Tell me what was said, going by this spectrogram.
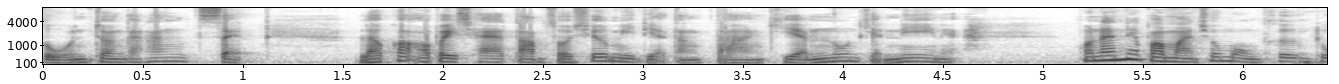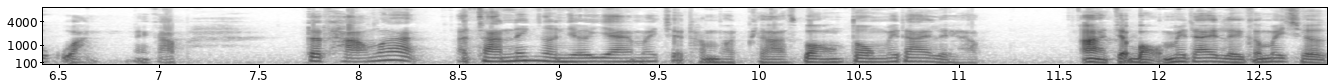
ศูนย์จนกระทั่งเสร็จ แล้วก็เอาไปแชร์ตามโซเชียลมีเดียต่างๆ เขียนนู่นเขียนนี่เนี่ยเพราะนั้นเนี่ยประมาณชั่วโมงครึ่งทุกวันนะครับแต่ถามว่าอาจารย์ได้เงินเยอะแยะไหมจะทำพอดแคสต์บอกตรงไม่ได้เลยครับ อาจจะบอกไม่ได้เลยก็ไม่เชิง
